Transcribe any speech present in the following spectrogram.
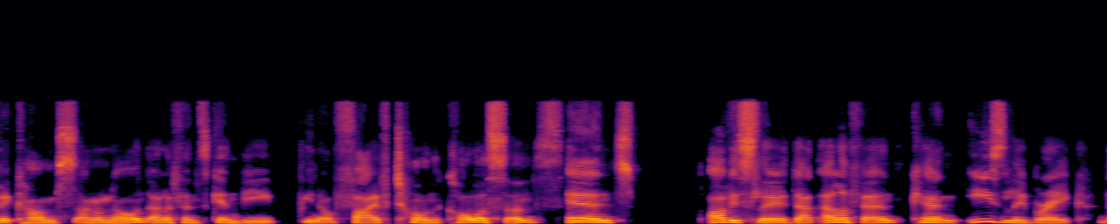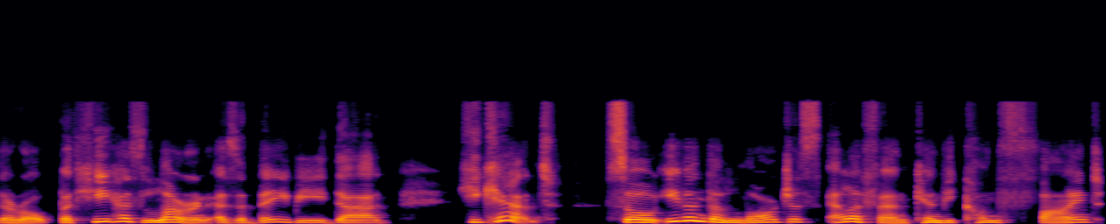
becomes, I don't know, elephants can be, you know, five ton colossums. And obviously that elephant can easily break the rope but he has learned as a baby that he can't So even the largest elephant can be confined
